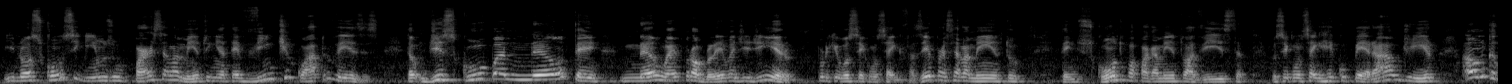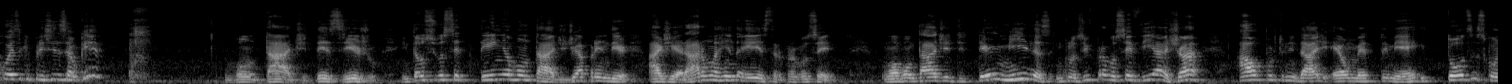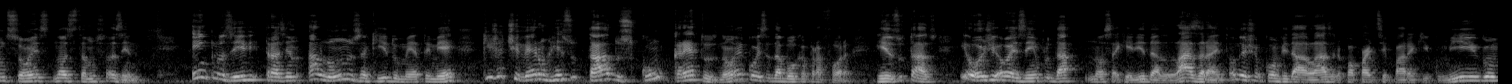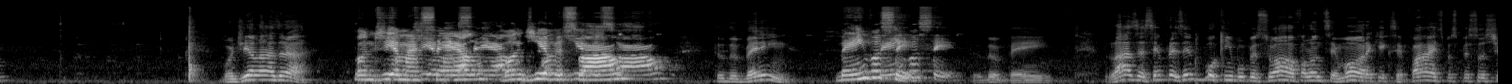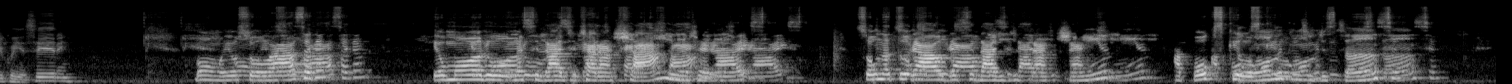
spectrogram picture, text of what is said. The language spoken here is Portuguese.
E nós conseguimos um parcelamento em até 24 vezes. Então, desculpa não tem, não é problema de dinheiro, porque você consegue fazer parcelamento, tem desconto para pagamento à vista, você consegue recuperar o dinheiro. A única coisa que precisa é o quê? vontade, desejo. Então, se você tem a vontade de aprender a gerar uma renda extra para você, uma vontade de ter milhas, inclusive para você viajar, a oportunidade é o método MR e todas as condições nós estamos fazendo. Inclusive trazendo alunos aqui do método MR que já tiveram resultados concretos, não é coisa da boca para fora, resultados. E hoje é o exemplo da nossa querida Lázara. Então deixa eu convidar a Lázara para participar aqui comigo. Bom dia, Lázara. Bom dia, Marcelo. Bom dia, Marcelo. Bom dia, Bom pessoal. dia pessoal. Tudo bem? Bem você. Bem você. Tudo bem. Lázara, se apresenta um pouquinho para o pessoal, falando onde você mora, o que, que você faz, para as pessoas te conhecerem. Bom, eu Bom, sou Lázara. Eu, moro eu moro na cidade de Araxá, Minas Gerais. Gerais. Sou natural, sou natural da cidade, da cidade de Pratinha, a poucos, a poucos quilômetros, quilômetros de distância. De distância.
